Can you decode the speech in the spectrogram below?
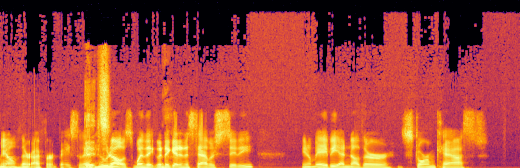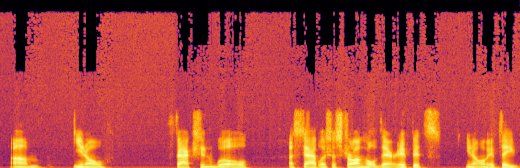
you know their effort basically. And It's- who knows? When they when they get an established city you know maybe another stormcast um you know faction will establish a stronghold there. If it's you know if they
